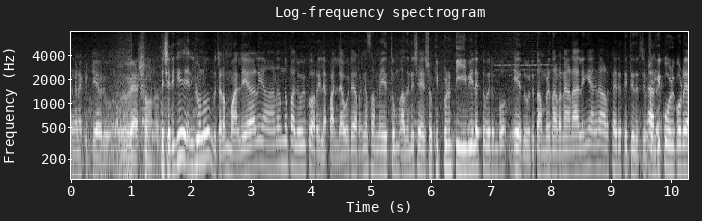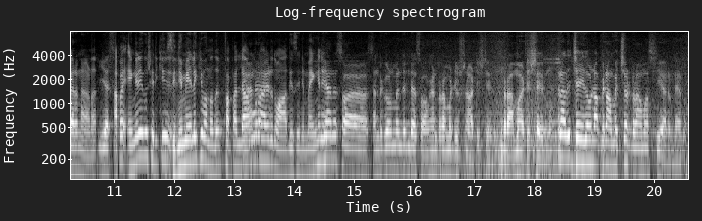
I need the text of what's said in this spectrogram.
അങ്ങനെ കിട്ടിയ ഒരു വേഷമാണ്. ശരിക്കും എനിക്ക് തോന്നുന്നു ചേട്ടാ മലയാളിയാണെന്ന് പലർക്കും അറിയില്ല. പല്ലവരും ഇറങ്ങുന്ന സമയത്തും അതിനുശേഷമൊക്കെ ഇപ്പോഴും ടി വിയിലൊക്കെ വരുമ്പോൾ ഏതോ ഒരു തമിഴ് നടനാണ് അല്ലെങ്കിൽ അങ്ങനെ ആൾക്കാർ തെറ്റിദ്ധരിച്ചു. എനിക്ക് കോഴിക്കോടുകാരനാണ്. അപ്പൊ എങ്ങനെയായിരുന്നു ശരിക്കും സിനിമയിലേക്ക് വന്നത്? പല്ലാവൂർ ആയിരുന്നു ആദ്യ സിനിമ. എങ്ങനെയാണ് സെൻട്രൽ ഗവൺമെന്റിന്റെ song and drama division artist ആയിരുന്നു ഡ്രാമ ആർട്ടിസ്റ്റ് ആയിരുന്നു. പിന്നെ അത് ചെയ്തുകൊണ്ട് പിന്നെ അമച്ചർ ഡ്രാമാസ് ചെയ്യാറുണ്ടായിരുന്നു.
